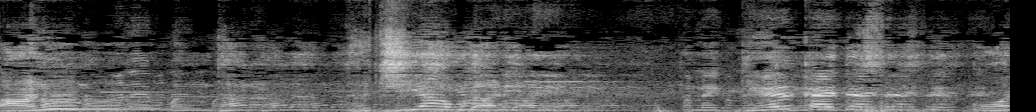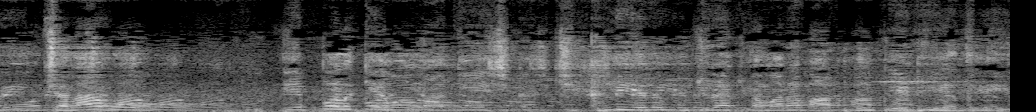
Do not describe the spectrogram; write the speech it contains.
કાનૂન અને બંધારણના ધજિયા ઉડાડીને તમે ગેરકાયદેસર રીતે કોરી ચલાવો, એ પણ કહેવા માંગીએ છીએ ચીખલી અને ગુજરાત તમારા બાપની પેઢી નથી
